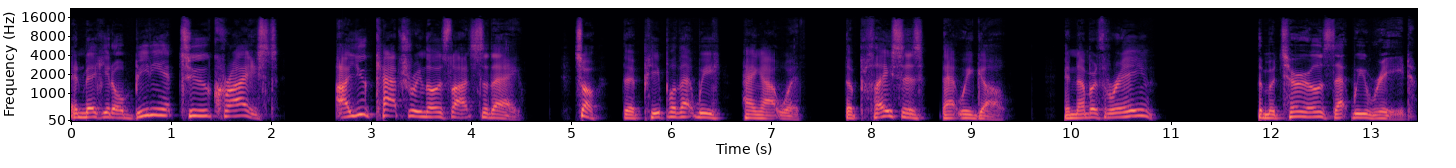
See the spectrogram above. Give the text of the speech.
and make it obedient to Christ. Are you capturing those thoughts today? So, the people that we hang out with, the places that we go. And number three, the materials that we read.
